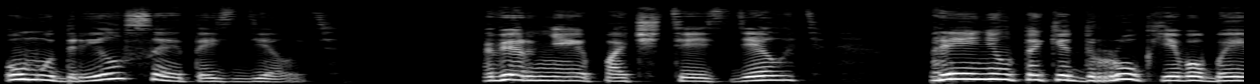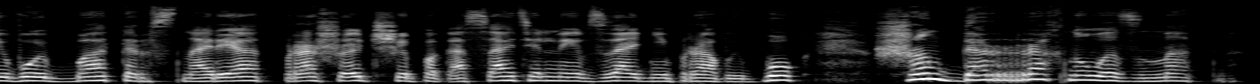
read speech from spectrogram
умудрился это сделать. Вернее, почти сделать — Принял таки друг его боевой батер-снаряд, прошедший по касательной в задний правый бок, шандарахнуло знатно.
